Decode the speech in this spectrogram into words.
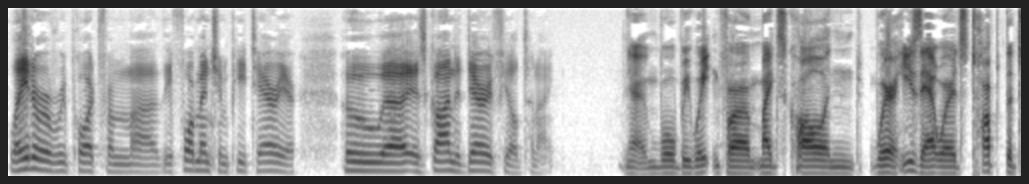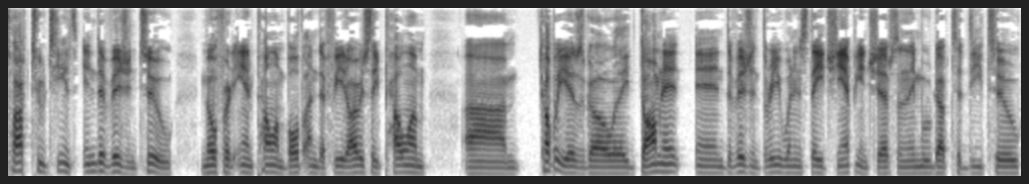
later, a report from uh, the aforementioned Pete Terrier, who uh, is gone to Derryfield tonight. Yeah, and we'll be waiting for Mike's call and where he's at, where it's top the top two teams in Division Two, Milford and Pelham, both undefeated. Obviously, Pelham, um, a couple years ago, were they dominant in Division Three, winning state championships, and they moved up to D two,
